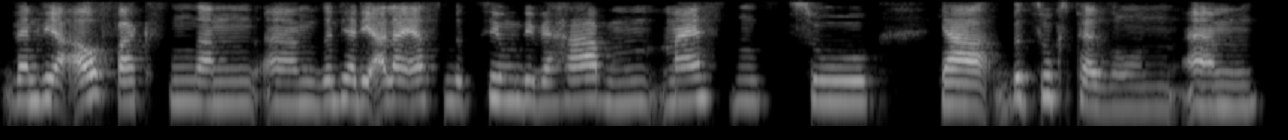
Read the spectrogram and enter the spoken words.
wenn wir aufwachsen, dann ähm, sind ja die allerersten Beziehungen, die wir haben, meistens zu ja, Bezugspersonen. Ähm,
